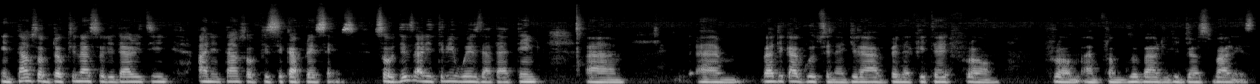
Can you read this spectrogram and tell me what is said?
in terms of doctrinal solidarity, and in terms of physical presence. So these are the three ways that I think um, um, radical groups in Nigeria have benefited from from um, from global religious violence.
